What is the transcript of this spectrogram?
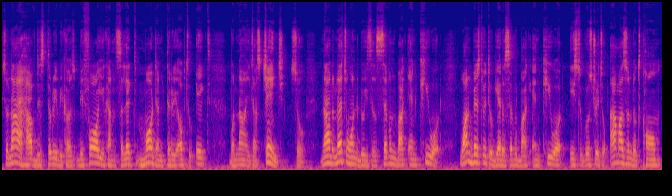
So now I have these three because before you can select more than three up to eight but now it has changed. So now the next one to do is a seven back end keyword. One best way to get a seven back end keyword is to go straight to Amazon.com,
